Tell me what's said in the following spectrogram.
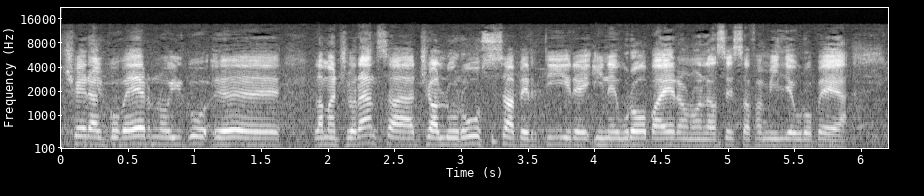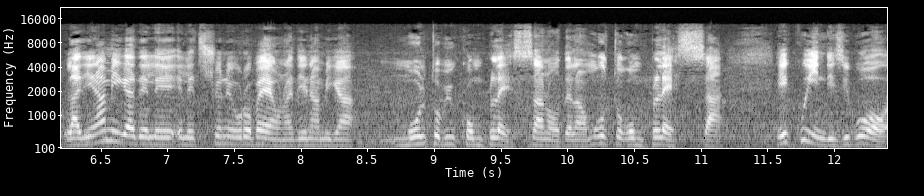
c'era il governo il go eh, la maggioranza giallo-rossa per dire in Europa erano nella stessa famiglia europea. La dinamica delle elezioni europee è una dinamica molto più complessa, no? molto complessa e quindi si può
